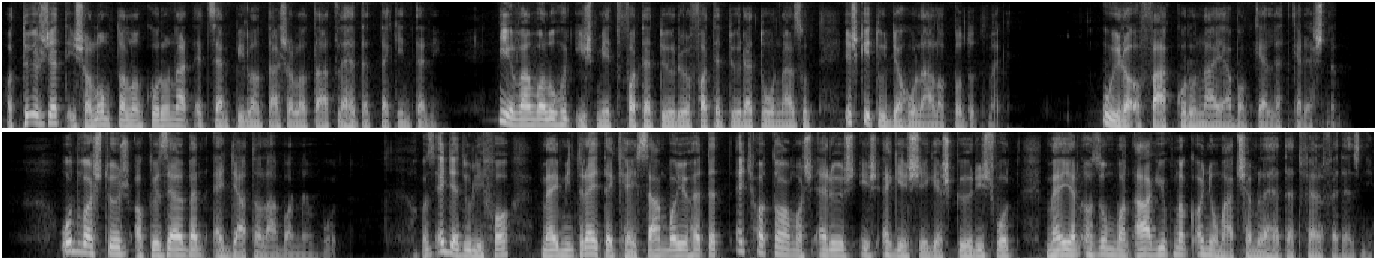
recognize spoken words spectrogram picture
A törzset és a lomtalan koronát egy szempillantás alatt át lehetett tekinteni. Nyilvánvaló, hogy ismét fatetőről fatetőre tornázott, és ki tudja, hol állapodott meg. Újra a fák koronájában kellett keresnem. Odvastörzs a közelben egyáltalában nem volt. Az egyedüli fa, mely mint rejtekhely számba jöhetett, egy hatalmas, erős és egészséges kör is volt, melyen azonban ágjuknak a nyomát sem lehetett felfedezni.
